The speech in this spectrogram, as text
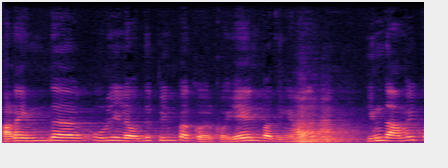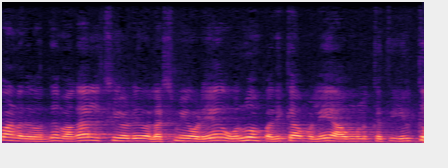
ஆனால் இந்த உருளியில் வந்து பின்பக்கம் இருக்கும். ஏன்னு பார்த்தீங்கன்னா இந்த அமைப்பானது வந்து மகாலட்சுமியோடைய லக்ஷ்மியோடைய உருவம் பதிக்காமலே அவங்களுக்கு தி- இருக்க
